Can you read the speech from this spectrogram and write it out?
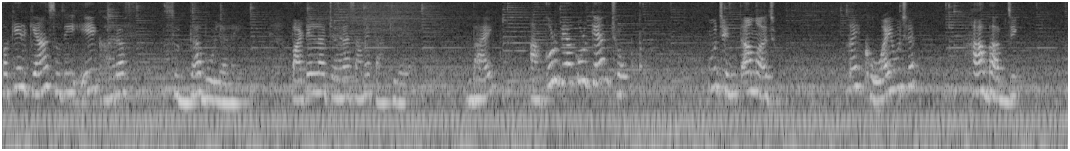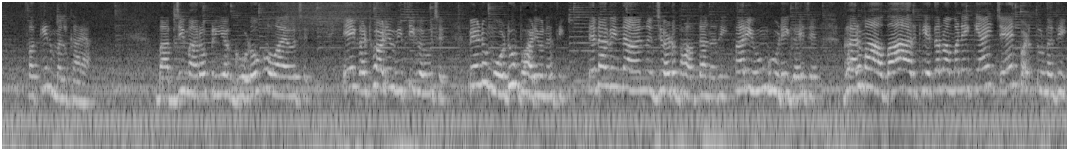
ફકીર ક્યાં સુધી એક હરફ સુદ્ધા બોલ્યા નહીં. પાટીલના ચહેરા સામે તાકી રહ્યા. ભાઈ, આકુળ વ્યાકુળ કેમ છો? હું ચિંતામાં છું. કંઈ ખોવાયું છે? હા, બાપજી. ફકીર મલકાયા. બાપજી, મારો પ્રિય ઘોડો ખોવાયો છે. એક અઠવાડિયું વીતી ગયું છે. મેં એનું મોઢું ભાડ્યું નથી. તેના વિના અન્ન જળ ભાવતા નથી. મારી ઊંઘ ઉડી ગઈ છે. ઘરમાં બહાર ખેતરમાં મને ક્યાંય ચેન પડતું નથી.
